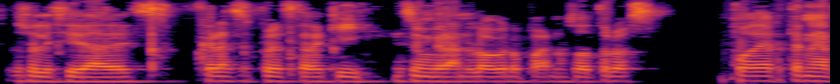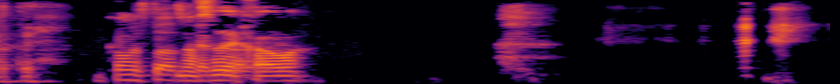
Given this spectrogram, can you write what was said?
Muchas felicidades. Gracias por estar aquí. Es un gran logro para nosotros poder tenerte. ¿Cómo estás? No se dejaba.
